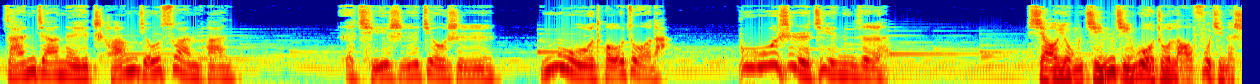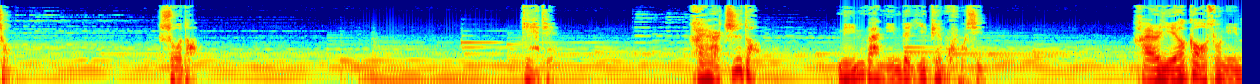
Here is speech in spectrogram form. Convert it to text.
咱家那长久算盘，其实就是木头做的，不是金子。”小勇紧紧握住老父亲的手，说道：“爹爹，孩儿知道，明白您的一片苦心。孩儿也要告诉您，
